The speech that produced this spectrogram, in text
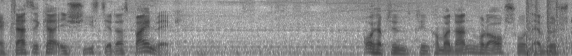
Der Klassiker, ich schieß dir das Bein weg. Oh, ich habe den, den Kommandanten wohl auch schon erwischt.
